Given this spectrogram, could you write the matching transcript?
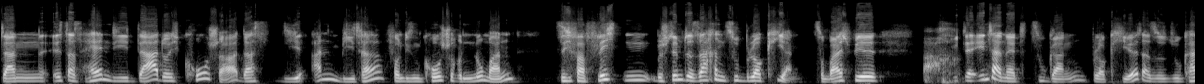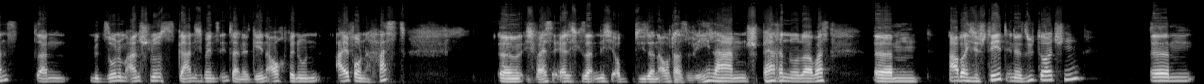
dann ist das Handy dadurch koscher, dass die Anbieter von diesen koscheren Nummern sich verpflichten, bestimmte Sachen zu blockieren. Zum Beispiel Ach. wird der Internetzugang blockiert. Also du kannst dann mit so einem Anschluss gar nicht mehr ins Internet gehen, auch wenn du ein iPhone hast. Äh, ich weiß ehrlich gesagt nicht, ob die dann auch das WLAN sperren oder was. Ähm, aber hier steht in der Süddeutschen, ähm,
